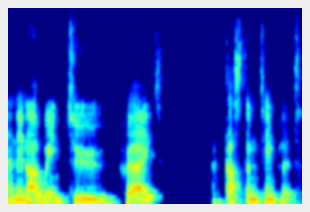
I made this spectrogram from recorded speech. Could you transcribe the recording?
and then I went to create a custom template.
